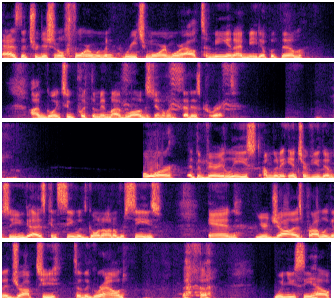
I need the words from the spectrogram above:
As the traditional foreign women reach more and more out to me and I meet up with them, I'm going to put them in my vlogs, gentlemen. That is correct. Or, at the very least, I'm going to interview them so you guys can see what's going on overseas. And your jaw is probably going to drop to, to the ground when you see how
